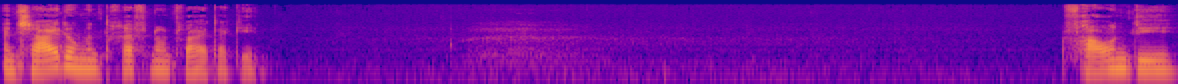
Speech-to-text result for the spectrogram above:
Entscheidungen treffen und weitergehen. Frauen, die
